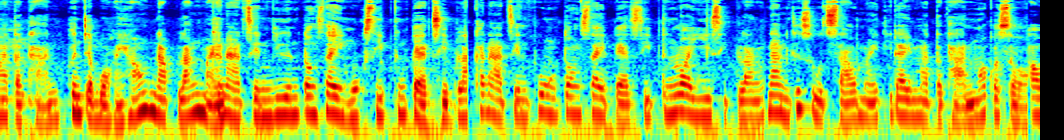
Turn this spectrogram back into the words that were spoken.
มาตรฐาน เพิ่นจะบอกให้เฮานับลังไหม ขนาดเส้นยืนต้องใส่60ถึง80ลังขนาดเส้นพุ่งต้องใส่80ถึง120ลัง นั่นคือสูตรสาวไหมที่ได้มาตรฐานมกสเอา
